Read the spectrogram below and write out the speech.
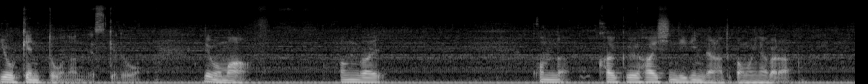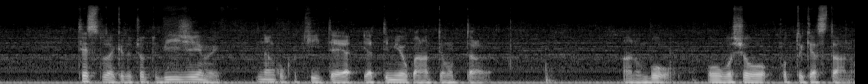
要検討なんですけど。でもまあ案外こんな軽く配信できるんだなとか思いながら。テストだけどちょっと BGM 何個か聞いてやってみようかなって思ったらあの某大御所ポッドキャスターの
